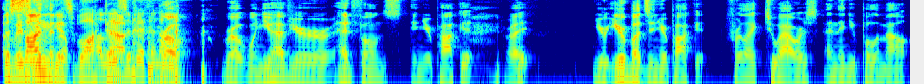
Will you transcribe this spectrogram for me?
the Elizabeth sun gets blocked Elizabeth and bro, bro, when you have your headphones in your pocket, right? Your earbuds in your pocket for like two hours, and then you pull them out,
